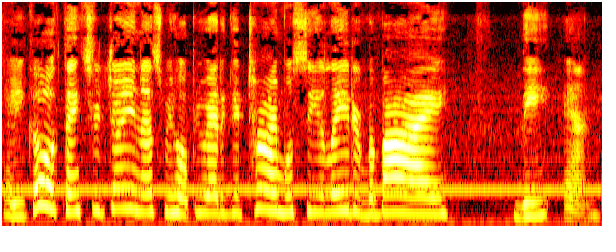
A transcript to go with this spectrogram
There you go. Thanks for joining us. We hope you had a good time. We'll see you later. Bye-bye. The end.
